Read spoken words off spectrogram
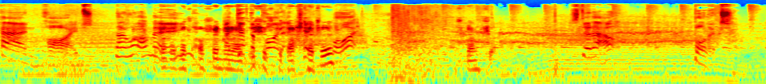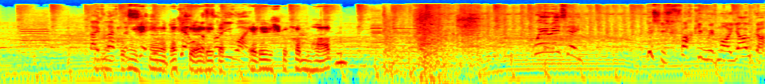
Panpipes. Know what I mean? etwas aufwendiger, als ich jetzt gedacht hätte. Das Ganze. Still out? Bollocks. Mal gucken, wie schnell wir das hier erledigt, erledigt bekommen haben. Where is he? This is fucking with my yoga.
